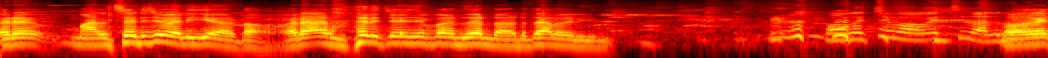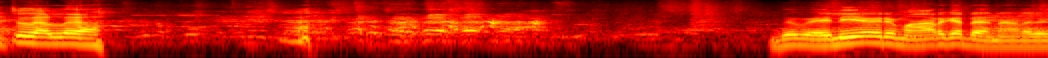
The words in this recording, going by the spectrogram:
ഒരു മത്സരിച്ച് വലിക്കുക കേട്ടോ. ഒരാൾ മത്സരിച്ച് കഴിഞ്ഞപ്പോൾ എന്തുകൊണ്ട് അടുത്ത ആൾ വലിക്കുന്നു പുകച്ച് പുകച്ച് തള്ളു പുകച്ച് തള്ളുക. ഇത് വലിയൊരു മാർക്കറ്റ് തന്നെയാണ്.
